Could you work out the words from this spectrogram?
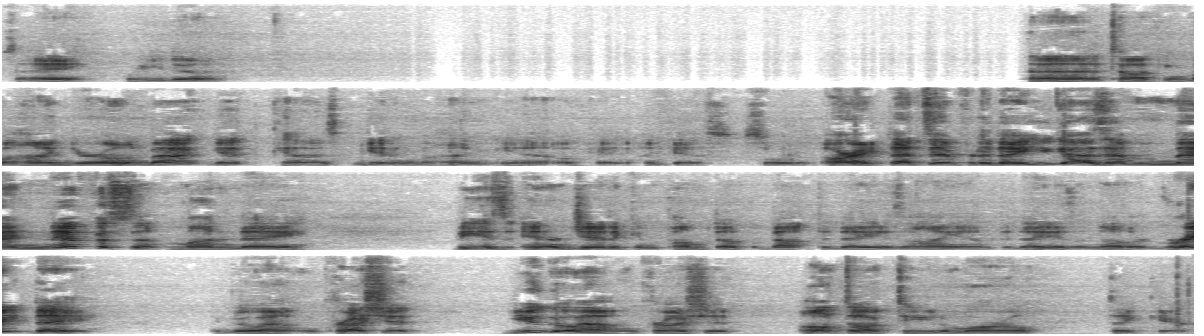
Say, hey, what are you doing? Uh, talking behind your own back? Get kind of getting behind? Yeah, okay, I guess, sort of. All right, that's it for today. You guys have a magnificent Monday. Be as energetic and pumped up about today as I am. Today is another great day to go out and crush it. You go out and crush it. I'll talk to you tomorrow. Take care.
